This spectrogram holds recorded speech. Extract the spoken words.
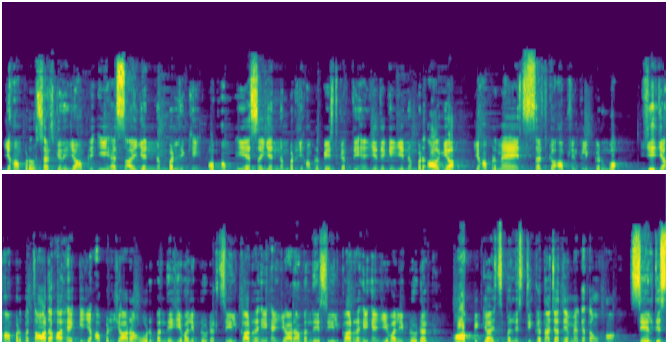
यहाँ पर सर्च करें, यहाँ पर A S I N number लिखें। अब हम A S I N number यहाँ पर पेस्ट करते हैं। ये देखें, ये नंबर आ गया। यहाँ पर मैं सर्च का ऑप्शन क्लिक करूँगा। ये यहाँ पर बता रहा है कि यहाँ पर ग्यारह और बंदे ये वाली प्रोडक्ट सेल कर रहे हैं। ग्यारह बंदे सेल कर रहे हैं ये वाली प्रोडक्ट आप भी क्या इस पर लिस्टिंग करना चाहते हैं? मैं कहता हूँ हाँ सेल दिस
